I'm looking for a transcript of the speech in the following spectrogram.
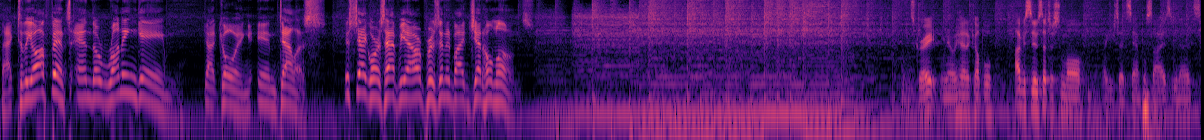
Back to the offense and the running game got going in Dallas. It's Jaguars Happy Hour presented by Jet Home Loans. Great. You know, we had a couple. Obviously, it was such a small, like you said, sample size. You know, it's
